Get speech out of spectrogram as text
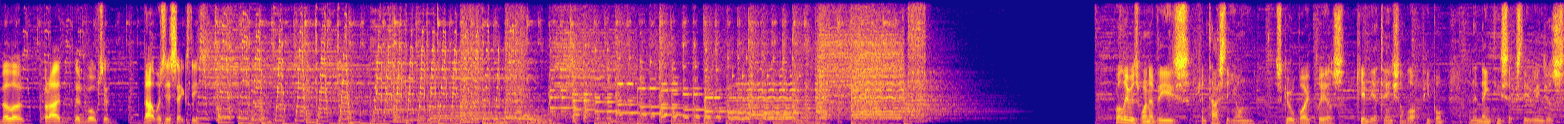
Millar, Brand, and Wilson. That was the 60s. Willie was one of these fantastic young schoolboy players, came to the attention of a lot of people, and in 1960 Rangers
